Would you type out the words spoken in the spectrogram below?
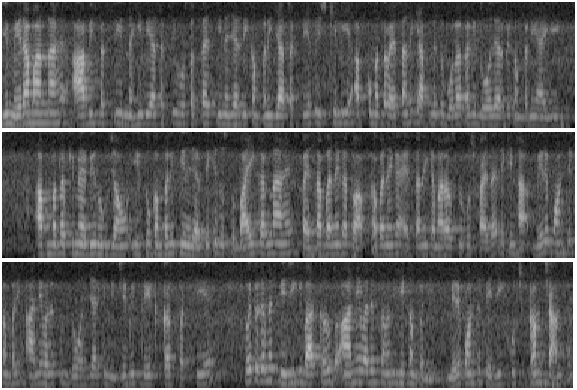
ये मेरा मानना है, आ भी सकती है, नहीं भी आ सकती, हो सकता है तीन हज़ार भी कंपनी जा सकती है तो इसके लिए आपको मतलब ऐसा नहीं कि आपने तो बोला था कि दो हज़ार पे कंपनी आएगी। आप मतलब कि मैं अभी रुक जाऊँ। ये तो कंपनी तीन हज़ार। देखिए दोस्तों बाई करना है, पैसा बनेगा तो आपका बनेगा, ऐसा नहीं कि हमारा उसमें कुछ फ़ायदा है। लेकिन हाँ मेरे पॉइंट से कंपनी आने वाले समय दो हज़ार के नीचे भी ट्रेड कर सकती है। वहीं पर अगर मैं तेज़ी की बात करूँ तो आने वाले समय में ये कंपनी मेरे पॉइंट से तेज़ी की कुछ कम चांस है।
